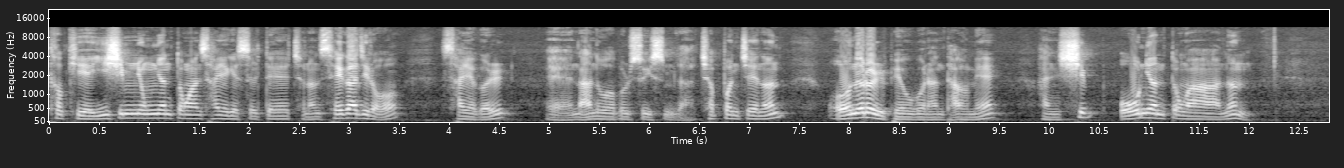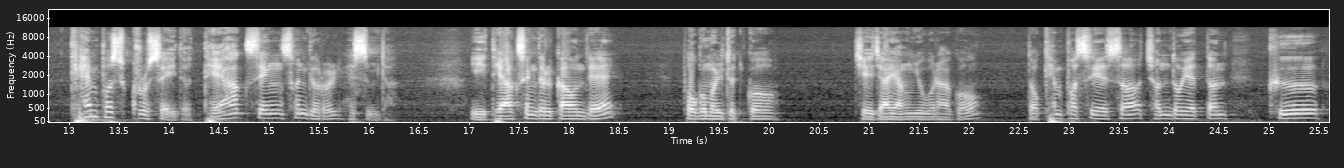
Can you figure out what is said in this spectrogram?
터키에 26년 동안 사역했을 때 저는 세 가지로 사역을 나누어 볼 수 있습니다. 첫 번째는 언어를 배우고 난 다음에 한 15년 동안은 캠퍼스 크루세이드 대학생 선교를 했습니다. 이 대학생들 가운데 복음을 듣고 제자 양육을 하고 또 캠퍼스에서 전도했던 그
